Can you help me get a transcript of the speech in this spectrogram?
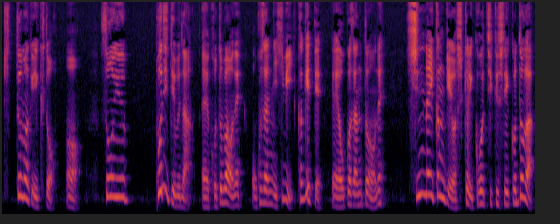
きっとうまくいくと、うん、そういうポジティブな、えー、言葉をねお子さんに日々かけて、えー、お子さんとのね信頼関係をしっかり構築していくことが、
